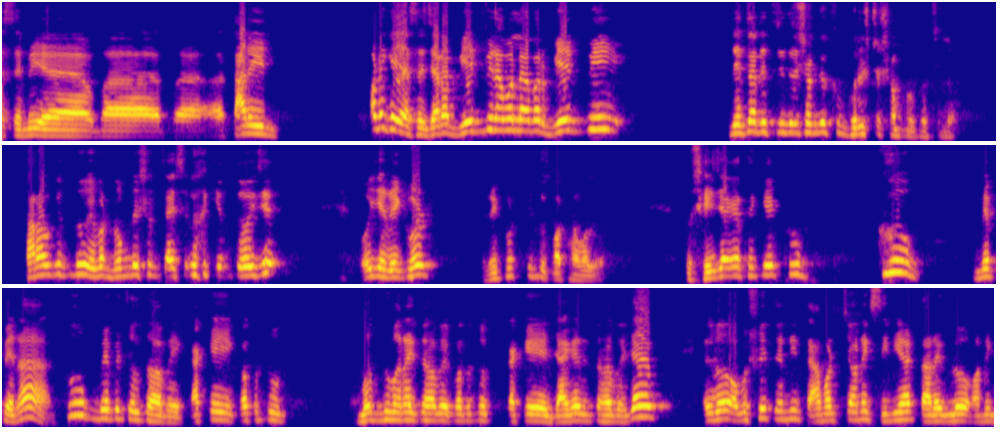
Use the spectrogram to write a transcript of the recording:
আছে তারিন, অনেকেই আছে যারা বিএনপির আমলে আবার বিএনপি নেতা নেত্রীদের সঙ্গে খুব ঘনিষ্ঠ সম্পর্ক ছিল। তারাও কিন্তু এবার নমিনেশন চাইছিল, কিন্তু ওই যে ওই যে রেকর্ড রেকর্ড কিন্তু কথা বলে। তো সেই জায়গা থেকে খুব খুব মেপে না, খুব মেপে চলতে হবে। কাকে কতটুক বন্ধু বানাইতে হবে, কতটুকু কাকে জায়গা দিতে হবে। যাই হোক, এগুলো অবশ্যই তিনি আমার চেয়ে অনেক সিনিয়র তার এগুলো অনেক,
